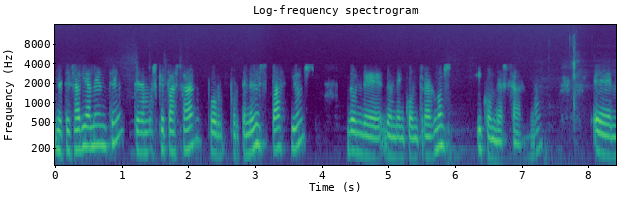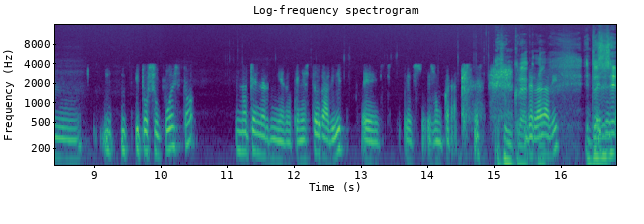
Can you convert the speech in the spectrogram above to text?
necesariamente tenemos que pasar por, por tener espacios donde, donde encontrarnos y conversar. ¿no? Em, y, por supuesto, no tener miedo, que en esto David es, es, un crack. Es un crack. ¿Verdad, David? Entonces,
